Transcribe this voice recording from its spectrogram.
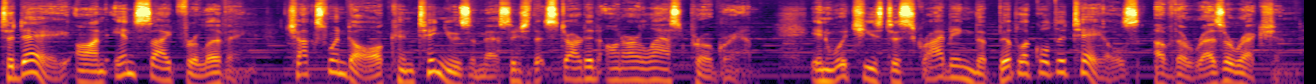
Today on Insight for Living, Chuck Swindoll continues a message that started on our last program, in which he's describing the biblical details of the resurrection.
